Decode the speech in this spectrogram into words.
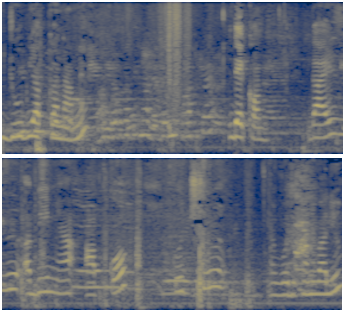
जो भी आपका नाम है, देखो। गाइस अभी मैं आपको कुछ वो दिखाने वाली हूँ।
